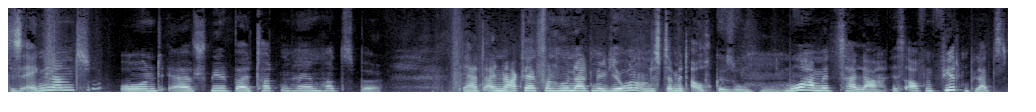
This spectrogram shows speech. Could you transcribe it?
des England und er spielt bei Tottenham Hotspur. Er hat ein Marktwerk von 100 Millionen und ist damit auch gesunken. Mohamed Salah ist auf dem vierten Platz,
